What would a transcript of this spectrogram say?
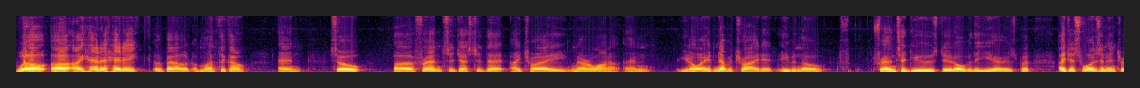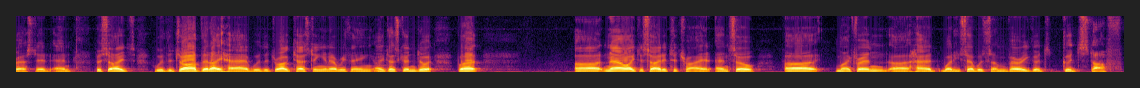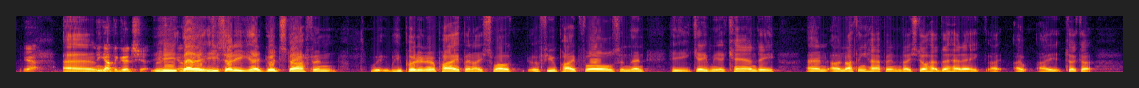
Well, uh, I had a headache about a month ago, and so a friend suggested that I try marijuana. And, you know, I had never tried it, even though friends had used it over the years, but I just wasn't interested. And besides, with the job that I had, with the drug testing and everything, I just couldn't do it. But uh, now I decided to try it, and so uh, my friend uh, had what he said was some very good good stuff. Yeah. And You got the good shit. right? he got that, he said he had good stuff, and we, he put it in a pipe, and I smoked a few pipefuls, and then he gave me a candy, and uh, nothing happened. I still had the headache. I I, I took a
